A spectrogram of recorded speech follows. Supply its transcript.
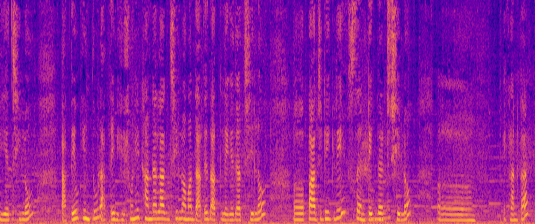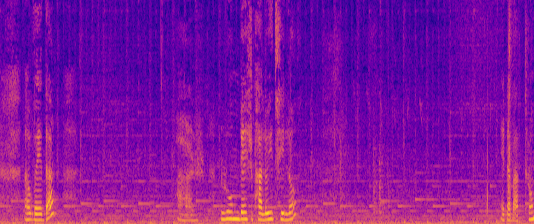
দিয়েছিল, তাতেও কিন্তু রাতে ভীষণই ঠান্ডা লাগছিল, আমার দাঁতে দাঁত লেগে যাচ্ছিল। পাঁচ ডিগ্রি সেন্টিগ্রেড ছিল। এখানকার ওয়েদার আর রুম বেশ ভালোই ছিল। এটা বাথরুম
